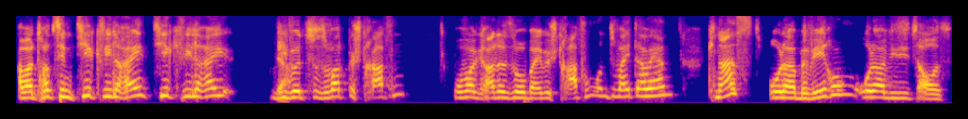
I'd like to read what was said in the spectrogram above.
aber trotzdem Tierquälerei, Tierquälerei, wie Ja. würdest du sowas bestrafen? Wo wir gerade so bei Bestrafung und so weiter wären? Knast oder Bewährung oder wie sieht's aus?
